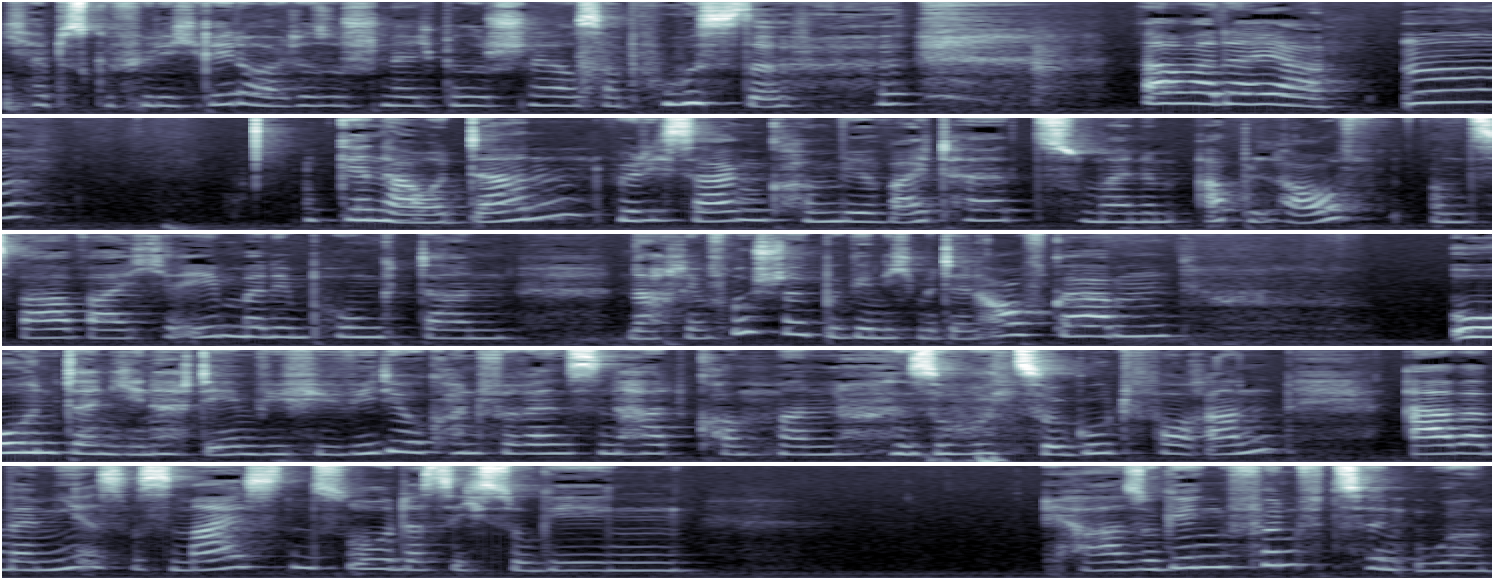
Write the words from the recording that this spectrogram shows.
Ich habe das Gefühl, ich rede heute so schnell, ich bin so schnell aus der Puste. Aber naja. Hm. Genau, dann würde ich sagen, kommen wir weiter zu meinem Ablauf. Und zwar war ich ja eben bei dem Punkt, dann nach dem Frühstück beginne ich mit den Aufgaben. Und dann je nachdem, wie viel Videokonferenzen hat, kommt man so und so gut voran. Aber bei mir ist es meistens so, dass ich so gegen, ja, so gegen 15 Uhr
